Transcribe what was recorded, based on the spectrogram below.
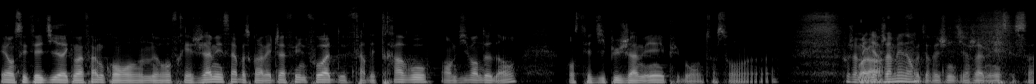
et on s'était dit avec ma femme qu'on ne referait jamais ça parce qu'on avait déjà fait une fois de faire des travaux en vivant dedans. On s'était dit plus jamais, et puis bon, de toute façon. euh, Faut jamais Voilà, dire jamais, non Faut jamais dire jamais, c'est ça.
